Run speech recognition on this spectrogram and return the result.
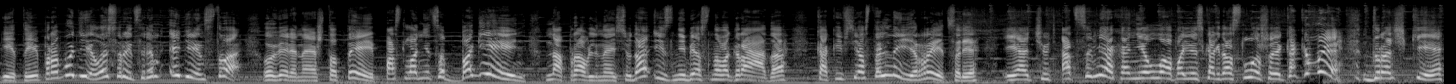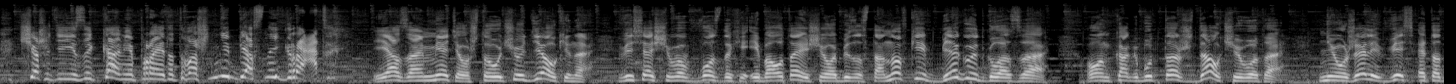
и ты пробудилась рыцарем единства, уверенная, что ты посланница богинь, направленная сюда из Небесного Града, как и все остальные рыцари. Я чуть от смеха не лопаюсь, когда слушаю, как вы, дурачки, чешете языками про этот ваш Небесный Град. Я заметил, что у Чуделкина висящего в воздухе и болтающего без остановки, бегают глаза. Он как будто ждал чего-то. Неужели весь этот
